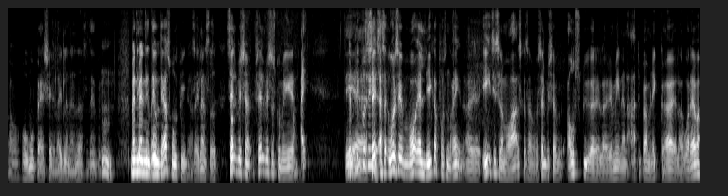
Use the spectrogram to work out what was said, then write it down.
og homobashe eller et eller andet, altså det, mm. Men, det, men, det, det, er jo deres hovedpine, altså et eller andet sted. Selv hvis jeg, selv hvis jeg skulle mene, nej, det Jamen, er, selv, altså uanset hvor jeg ligger på sådan rent øh, etisk eller moralsk, altså selv hvis jeg afskyer det, eller jeg mener, at det bør man ikke gøre, eller whatever,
